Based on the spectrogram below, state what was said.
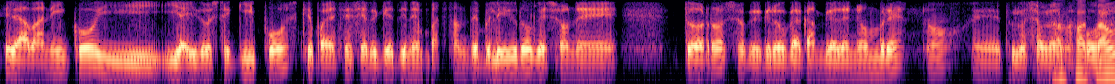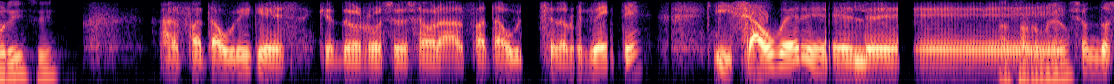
el abanico y, y hay dos equipos que parece ser que tienen bastante peligro que son eh, Torroso que creo que ha cambiado de nombre no eh, tú lo sabrás Alfa Tauri sí Alfa Tauri, que es que Rosso es ahora Alfa Tauri 2020, y Sauber, el, eh, Alfa Romeo. son dos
